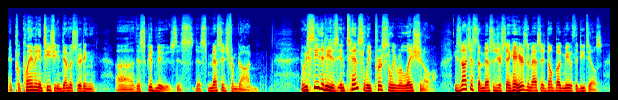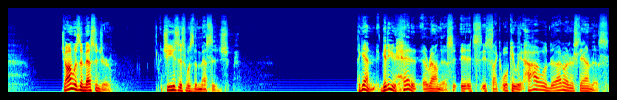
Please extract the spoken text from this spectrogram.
And proclaiming and teaching and demonstrating uh, this good news, this, this message from God. And we see that he is intensely personally relational. He's not just a messenger saying, hey, here's the message, don't bug me with the details. John was the messenger, Jesus was the message. Again, getting your head around this, it's, it's like, okay, wait, how? I don't understand this.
